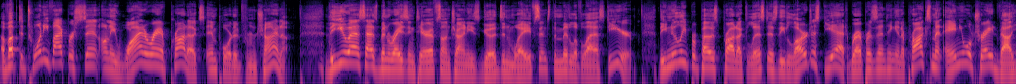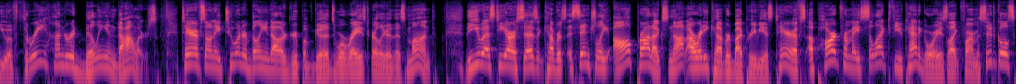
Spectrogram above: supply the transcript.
of up to 25% on a wide array of products imported from China. The U.S. has been raising tariffs on Chinese goods in waves since the middle of last year. The newly proposed product list is the largest yet, representing an approximate annual trade value of $300 billion. Tariffs on a $200 billion group of goods were raised earlier this month. The USTR says it covers essentially all products not already covered by previous tariffs, apart from a select few categories like pharmaceuticals,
